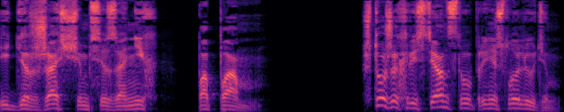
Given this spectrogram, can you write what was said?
и держащимся за них попам? Что же христианство принесло людям?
